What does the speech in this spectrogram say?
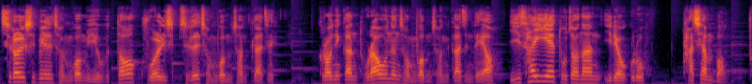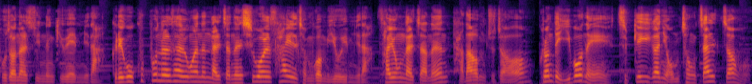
7월 10일 점검 이후부터 9월 27일 점검 전까지 그러니까 돌아오는 점검 전까지인데요. 이 사이에 도전한 이력으로 다시 한번 도전할 수 있는 기회입니다. 그리고 쿠폰을 사용하는 날짜는 10월 4일 점검 이후입니다. 사용 날짜는 다다음 주죠. 그런데 이번에 집계 기간이 엄청 짧죠?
